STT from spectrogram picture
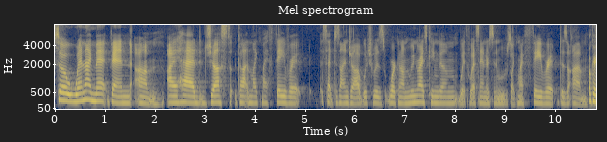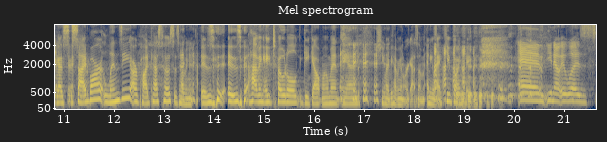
So when I met Ben, um, I had just gotten like my favorite set design job, which was working on Moonrise Kingdom with Wes Anderson, which was like my favorite design. Um, Okay, guys. director. Sidebar: Lindsay, our podcast host, is having is is having a total geek out moment, and she might be having an orgasm. Anyway, keep going, and you know it was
